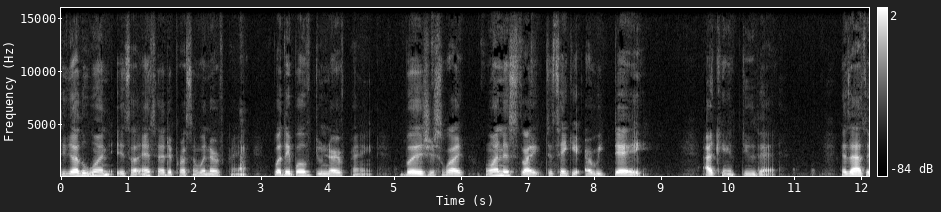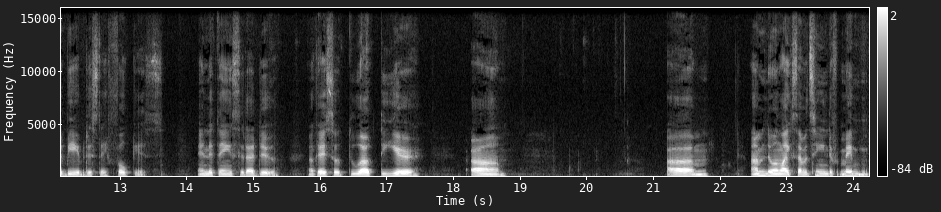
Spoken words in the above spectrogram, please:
The other one is an antidepressant with nerve pain. But they both do nerve pain. But it's just like one is like to take it every day. I can't do that because I have to be able to stay focused in the things that I do. Okay, so throughout the year, um, um, I'm doing like 17 different, maybe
